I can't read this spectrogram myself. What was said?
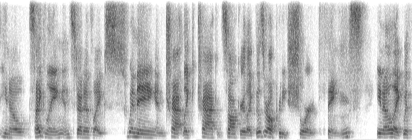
you know cycling instead of like swimming and track like track and soccer like those are all pretty short things you know like with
